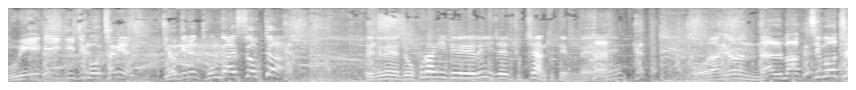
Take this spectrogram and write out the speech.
우리에게 이기지 못하면 여기는 통과할 수 없다. 대신에 저 호랑이들은 이제 죽지 않기 때문에 호랑이로는 날 막지 못해.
